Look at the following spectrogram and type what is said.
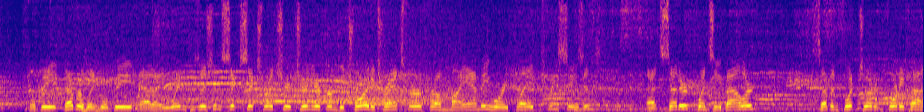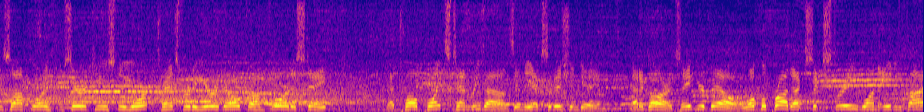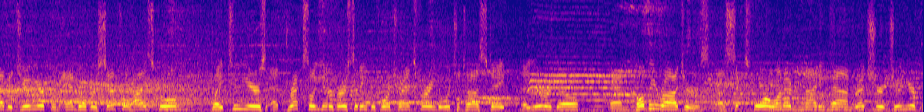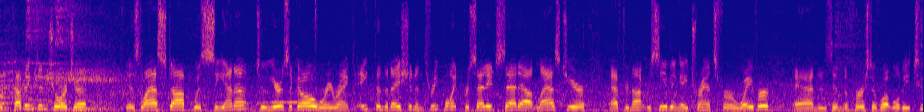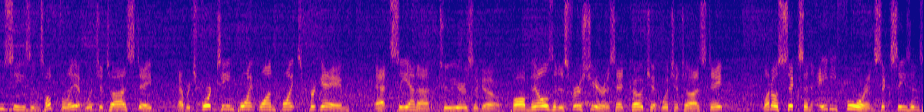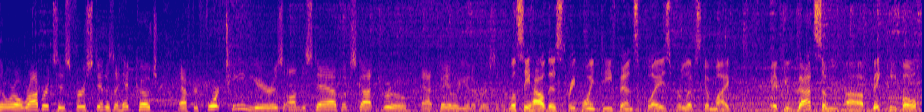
will be, Beverly will be at a wing position, 6'6 redshirt junior from Detroit, a transfer from Miami where he played three seasons. At center, Quincy Ballard, 7 foot, 240 pound sophomore from Syracuse, New York, transferred a year ago from Florida State. Got 12 points, 10 rebounds in the exhibition game. At a guard, Xavier Bell, a local product, 6'3, 185, a junior from Andover Central High School. Played two years at Drexel University before transferring to Wichita State a year ago. And Colby Rogers, a 6'4, 190 pound redshirt junior from Covington, Georgia. His last stop was Siena two years ago, where he ranked eighth in the nation in three point percentage, sat out last year after not receiving a transfer waiver, and is in the first of what will be two seasons, hopefully, at Wichita State. Averaged 14.1 points per game at Siena two years ago. Paul Mills, in his first year as head coach at Wichita State, 106 and 84 in six seasons at Oral Roberts, his first stint as a head coach after 14 years on the staff of Scott Drew at Baylor University. We'll see how this three point defense plays for Lipscomb, Mike. If you've got some uh, big people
